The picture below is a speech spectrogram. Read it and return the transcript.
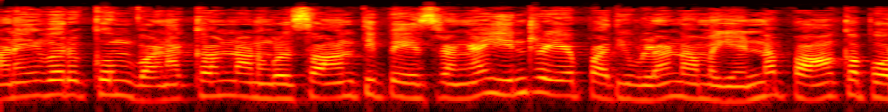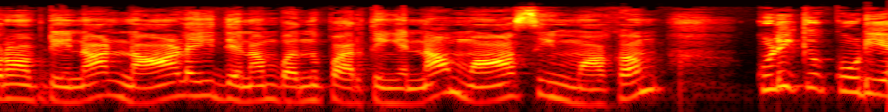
அனைவருக்கும் வணக்கம். நான் உங்கள் சாந்தி பேசுறேங்க. இன்றைய பதிவுல நம்ம என்ன பார்க்க போறோம் அப்படின்னா நாளை தினம் வந்து பார்த்தீங்கன்னா மாசி மகம். குளிக்கக்கூடிய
